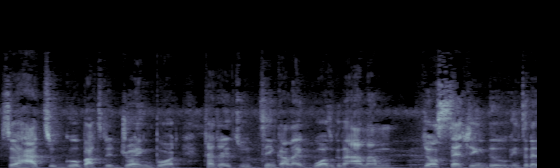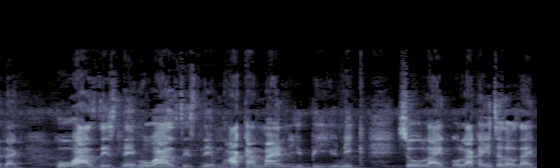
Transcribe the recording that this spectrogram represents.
So i had to go back to the drawing board try to think and like what's gonna and i'm just searching the internet like who has this name? Who has this name? How can mine you be unique? So like ola can you tell us like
